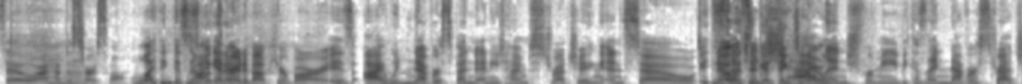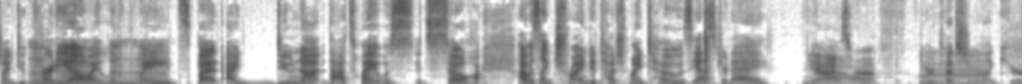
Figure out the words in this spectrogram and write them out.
So I have to start small. Well, I think this No, is I what's get it. great about Pure Barre is I would never spend any time stretching, and so it's No, such it's a good thing to do. challenge for me because I never stretch. I do cardio, I mm-hmm, lift mm-hmm. weights, but I do not. That's why it was. It's so hard. I was like trying to touch my toes yesterday. Yeah, it's No. rough. You're touching like your.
